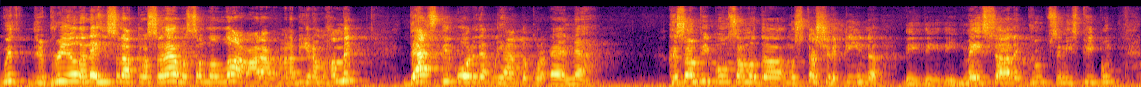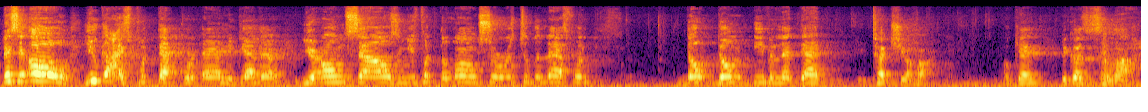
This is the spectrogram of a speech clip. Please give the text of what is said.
with Jibril alayhi salatu wasalam wa sallallahu ala Muhammad, that's the order that we have the Quran now. Because some people, some of the mustashriqeen, the, the, the, the, Masonic groups and these people, they say, oh, you guys put that Quran together, your own selves, and you put the long surahs to the last one. Don't, don't even let that touch your heart. Okay? Because it's a lie.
